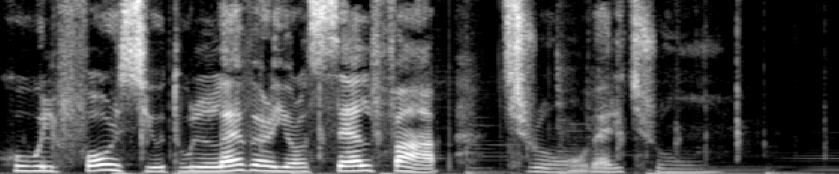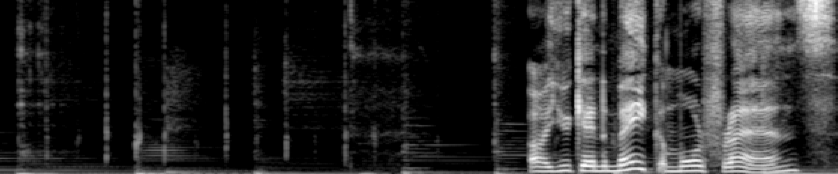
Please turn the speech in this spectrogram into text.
who will force you to lever yourself up. True, very true. Uh, you can make more friends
